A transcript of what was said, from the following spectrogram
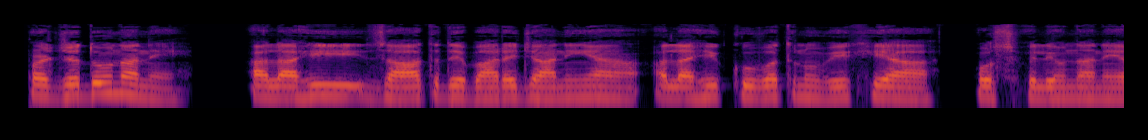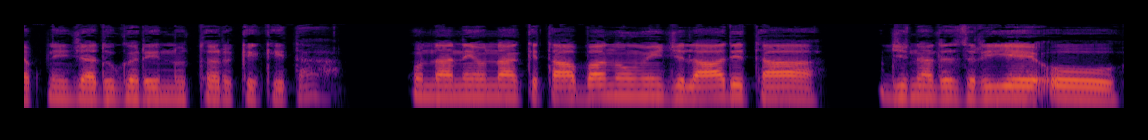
ਪਰ ਜਦੋਂ ਉਹਨਾਂ ਨੇ ਅਲਾਹੀ ਜ਼ਾਤ ਦੇ ਬਾਰੇ ਜਾਣਿਆ, ਅਲਾਹੀ ਕੂਵਤ ਨੂੰ ਵੇਖਿਆ, ਉਸ ਵੇਲੇ ਉਹਨਾਂ ਨੇ ਆਪਣੀ ਜਾਦੂਗਰੀ ਨੂੰ ਤਰਕ ਕੀਤਾ। ਉਹਨਾਂ ਨੇ ਉਹਨਾਂ ਕਿਤਾਬਾਂ ਨੂੰ ਵੀ ਜਲਾ ਦਿੱਤਾ, ਜਿਨ੍ਹਾਂ ਦੇ ਜ਼ਰੀਏ ਉਹ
